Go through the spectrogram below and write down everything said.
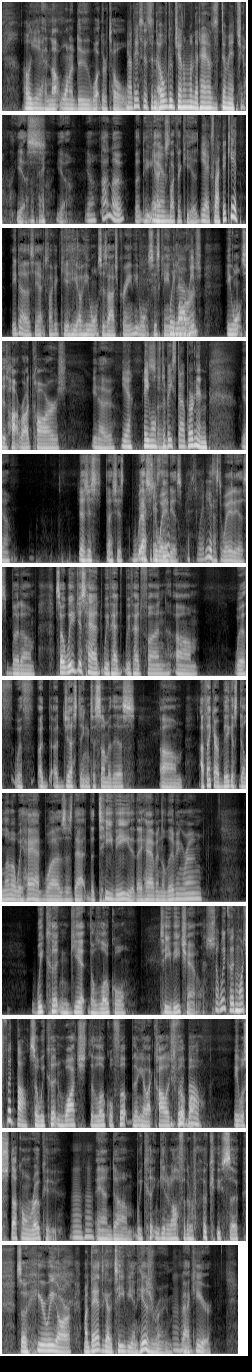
Oh, yeah. and not want to do what they're told. Now, this is an older gentleman that has dementia. Yes. Okay. Yeah. Yeah. I know, but he acts like a kid. He acts like a kid. He does. He acts like a kid. He oh, he wants his ice cream. He wants his candy We love him. bars. He wants his hot rod cars. You know. Yeah. He wants So- to be stubborn, and Yeah. That's just that's just that's, just the just way him. it is. that's the way it is. That's the way it is. But um, so we've just had we've had we've had fun um, with with ad- adjusting to some of this. Um, I think our biggest dilemma we had was is that the TV that they have in the living room, we couldn't get the local TV channels, So we couldn't watch football. so we couldn't watch the local foot, you know, like college football. Football. It was stuck on Roku Mm-hmm. and um, we couldn't get it off of the Roku. So, so here we are. My dad's got a TV in his room Mm-hmm. back here,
